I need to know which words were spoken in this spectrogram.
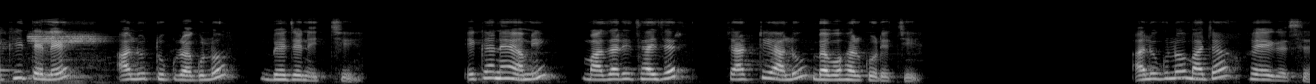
একই তেলে আলুর টুকরাগুলো ভেজে নিচ্ছি। এখানে আমি মাঝারি সাইজের চারটি আলু ব্যবহার করেছি। আলুগুলো ভাজা হয়ে গেছে।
